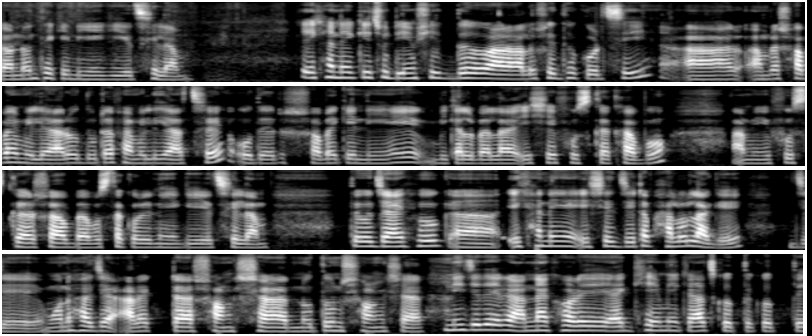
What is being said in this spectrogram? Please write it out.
লন্ডন থেকে নিয়ে গিয়েছিলাম। এখানে কিছু ডিম সিদ্ধ আর আলু সিদ্ধ করছি, আর আমরা সবাই মিলে, আরও দুটা ফ্যামিলি আছে, ওদের সবাইকে নিয়ে বিকালবেলা এসে ফুচকা খাব। আমি ফুচকার সব ব্যবস্থা করে নিয়ে গিয়েছিলাম। তো যাই হোক এখানে এসে যেটা ভালো লাগে যে মনে হয় যে আরেকটা সংসার, নতুন সংসার। নিজেদের রান্নাঘরে একঘেয়েমি কাজ করতে করতে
